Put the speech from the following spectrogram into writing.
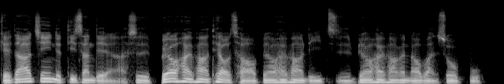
给大家建议的第三点啊，是不要害怕跳槽，不要害怕离职，不要害怕跟老板说不。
